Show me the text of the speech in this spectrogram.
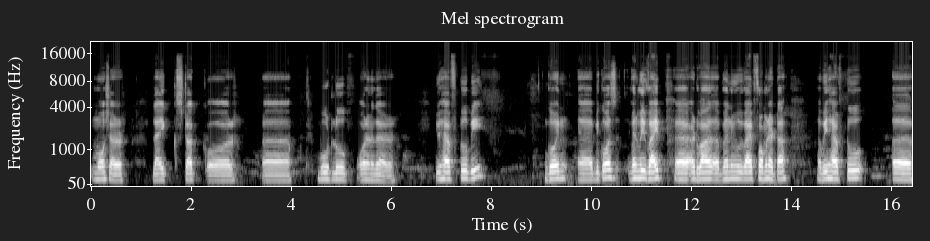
most error like stuck or uh, boot loop or another you have to be going uh, because when we wipe uh, advanced uh, when we wipe format data uh, we have to uh,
